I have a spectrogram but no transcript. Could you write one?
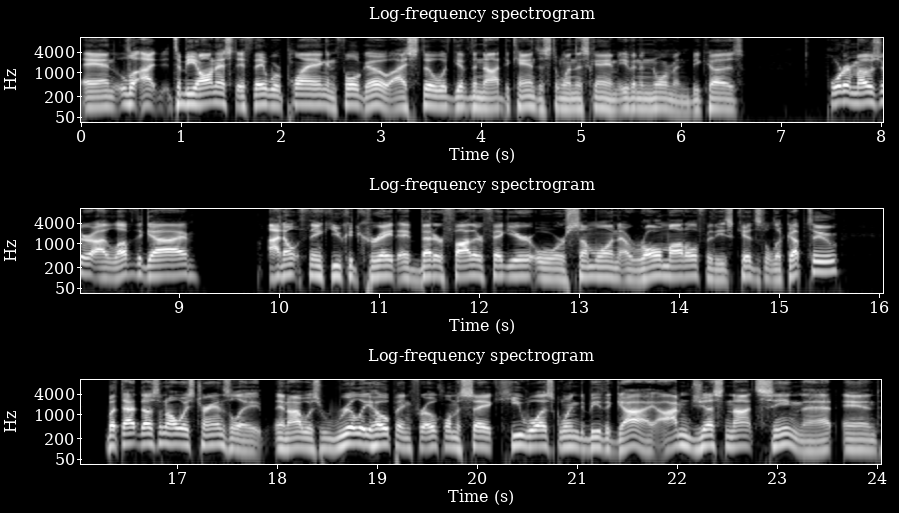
And look, I, to be honest, if they were playing in full go, I still would give the nod to Kansas to win this game, even in Norman, because Porter Moser, I love the guy. I don't think you could create a better father figure or someone, a role model for these kids to look up to. but that doesn't always translate. And I was really hoping for Oklahoma's sake he was going to be the guy. I'm just not seeing that. And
